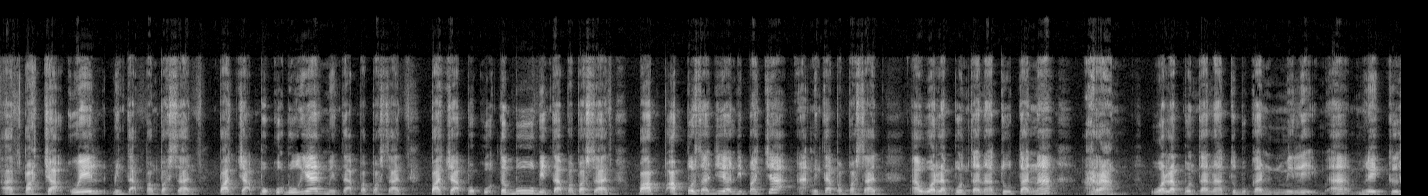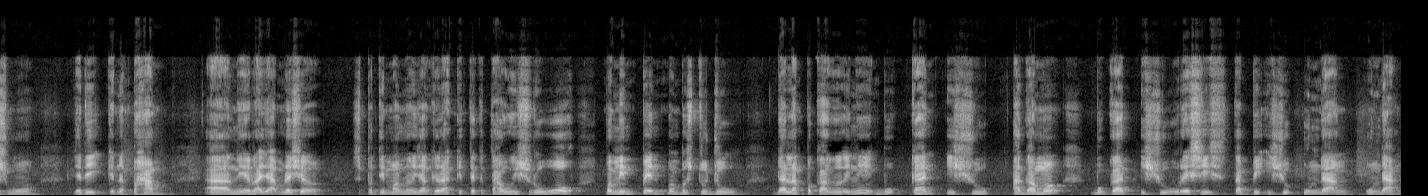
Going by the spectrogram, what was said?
uh, pacak kuil, minta pampasan. Pacak pokok durian, minta pampasan. Pacak pokok tebu, minta pampasan. Pa- apa saja yang dipacak, nak minta pampasan. Uh, walaupun tanah tu tanah haram walaupun tanah tu bukan milik ha, mereka semua. Jadi kena faham ha, ni rakyat Malaysia seperti mana yang telah kita ketahui seluruh pemimpin pun bersetuju dalam perkara ini bukan isu agama, bukan isu resis tapi isu undang-undang.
